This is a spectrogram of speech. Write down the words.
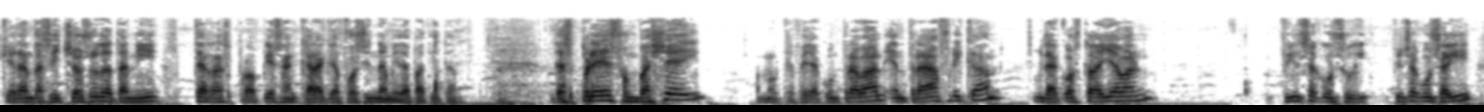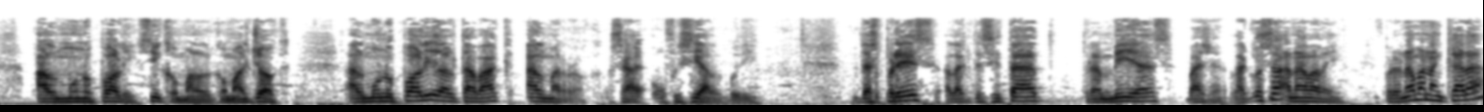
que eren desitjosos de tenir terres pròpies encara que fossin de mida petita. Després, un vaixell amb el que feia contraband entre Àfrica i la costa de Llevant fins a aconseguir, fins a aconseguir el monopoli, sí, com el, com el joc, el monopoli del tabac al Marroc, o sigui, oficial, vull dir. Després, electricitat, tramvies, vaja, la cosa anava bé. Però anem encara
